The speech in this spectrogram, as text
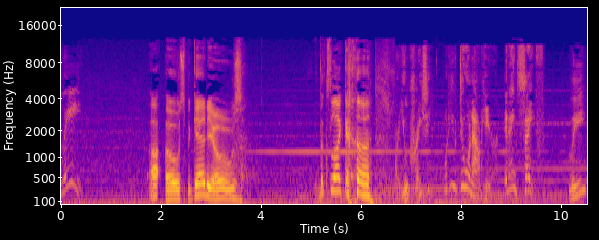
Lee? Uh oh, SpaghettiOs. Looks like uh, Are you crazy? What are you doing out here? It ain't safe. Lee?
